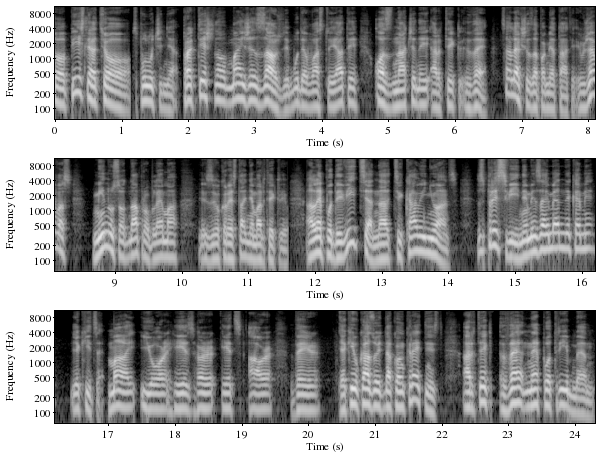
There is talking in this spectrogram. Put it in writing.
то після цього сполучення практично майже завжди буде у вас стояти означений артикль the. Це легше запам'ятати. І вже у вас Мінус одна проблема з використанням артиклів. Але подивіться на цікавий нюанс з присвійними займенниками. Які це? My, your, his, her, its, our, their, які вказують на конкретність, артикль the не потрібен,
